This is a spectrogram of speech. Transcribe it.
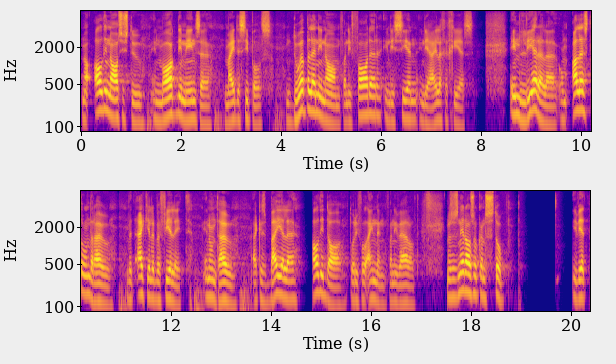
na al die nasies toe en maak die mense my disippels." doop hulle in die naam van die Vader en die Seun en die Heilige Gees en leer hulle om alles te onthou wat ek julle beveel het en onthou ek is by julle al die dae tot die volëinding van die wêreld. En as ons net daarso kan stop. Jy weet,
